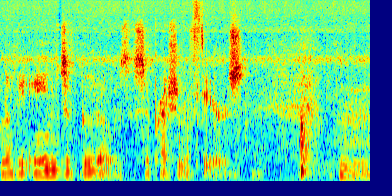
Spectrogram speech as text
One of the aims of Budo is the suppression of fears. Hmm.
